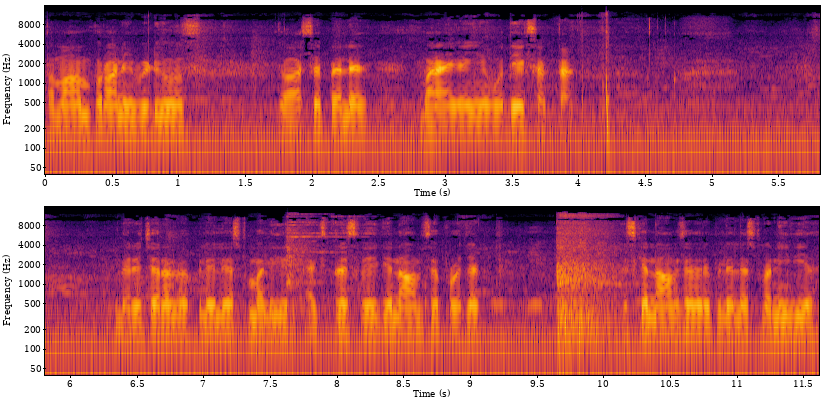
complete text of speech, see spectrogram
तमाम पुरानी वीडियोस जो आज से पहले बनाई गई हैं, वो देख सकता है। मेरे चैनल पे प्ले लिस्ट मली एक्सप्रेस वे के नाम से प्रोजेक्ट इसके नाम से मेरी प्ले लिस्ट बनी हुई है,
